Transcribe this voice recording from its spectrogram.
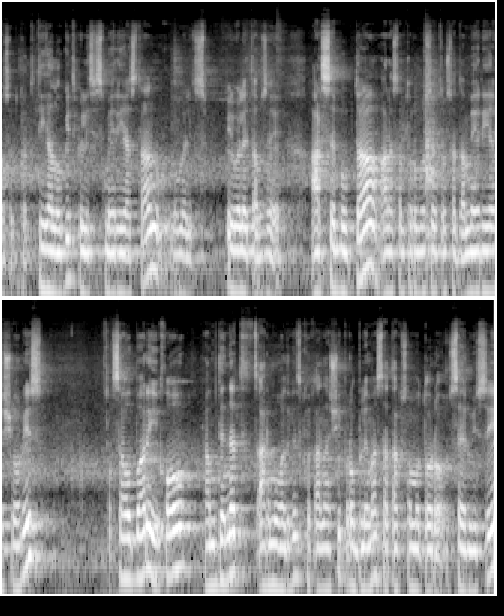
ასე ვთქვათ დიალოგი თბილისის მერიასთან, რომელიც პირველ ეტაპზე არსებობდა არასამთავრობო სექტორსა და მერიას შორის, საუბარი იყო რამდენად წარმოადგენს ქვეყანაში პრობლემა სატაქსომოტორო სერვისი,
